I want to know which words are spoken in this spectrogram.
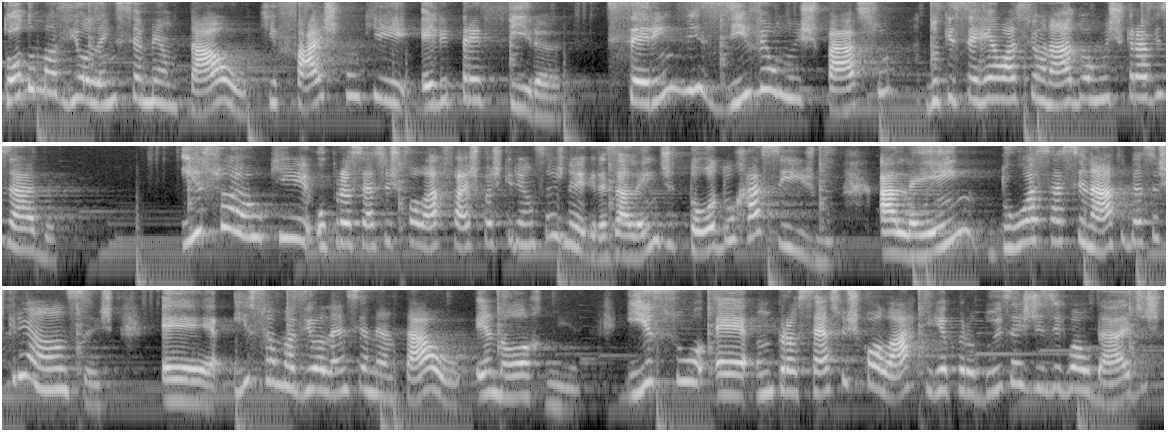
toda uma violência mental que faz com que ele prefira ser invisível no espaço do que ser relacionado a um escravizado. Isso é o que o processo escolar faz com as crianças negras, além de todo o racismo, além do assassinato dessas crianças. É, isso é uma violência mental enorme. Isso é um processo escolar que reproduz as desigualdades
